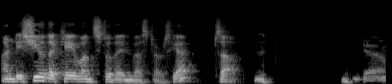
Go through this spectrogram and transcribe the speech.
and issue the K1s to the investors. Yeah. So. Yeah.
